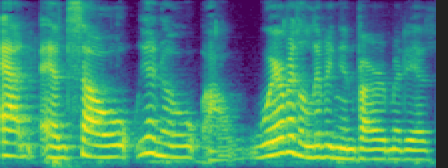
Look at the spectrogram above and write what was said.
And and so, you know, uh, wherever the living environment is,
